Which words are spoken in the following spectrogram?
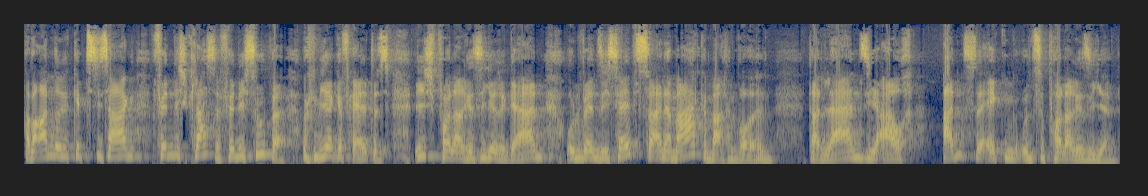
Aber andere gibt es, die sagen, finde ich klasse, finde ich super. Und mir gefällt es. Ich polarisiere gern. Und wenn Sie selbst zu einer Marke machen wollen, dann lernen Sie auch anzuecken und zu polarisieren.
